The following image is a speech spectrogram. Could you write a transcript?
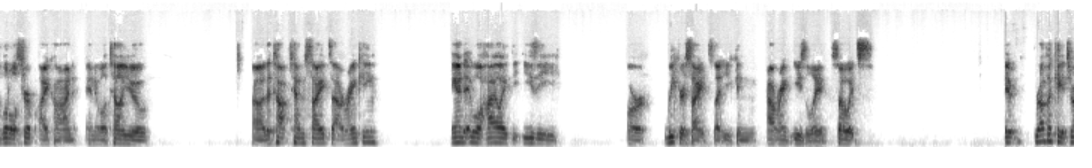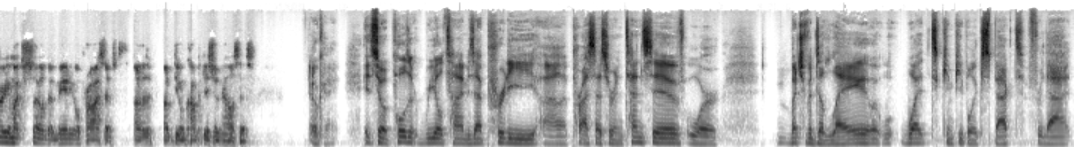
little SERP icon and it will tell you uh, the top 10 sites uh, ranking, and it will highlight the easy or weaker sites that you can outrank easily. So it's it replicates very much so the manual process of, of doing competition analysis. Okay. And so it pulls it real time. Is that pretty uh, processor intensive or much of a delay? What can people expect for that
